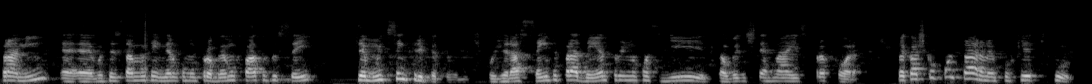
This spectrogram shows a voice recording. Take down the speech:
para mim, é, é, vocês estavam entendendo como um problema o fato do SEI ser muito centrípeto, né? tipo, gerar sempre para dentro e não conseguir, talvez, externar isso para fora. Só que eu acho que é o contrário, né? Porque, tipo,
